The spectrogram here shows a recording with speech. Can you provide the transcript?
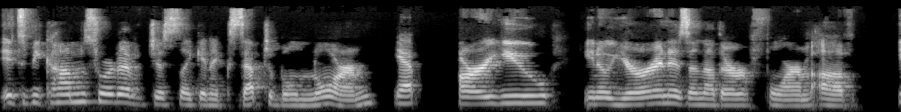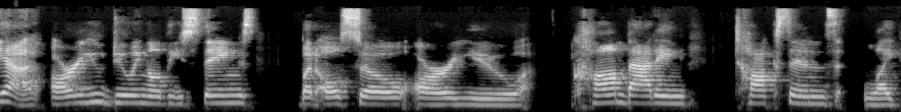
it's become sort of just like an acceptable norm. Yep. Are you, you know, urine is another form of, yeah, are you doing all these things? But also, are you combating toxins like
